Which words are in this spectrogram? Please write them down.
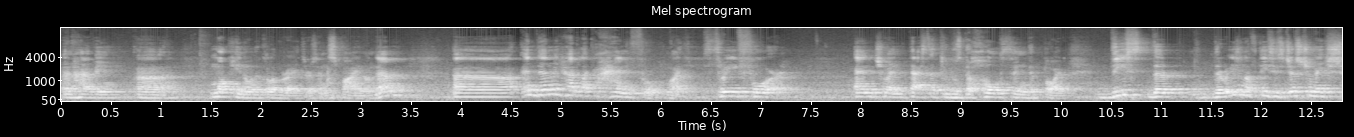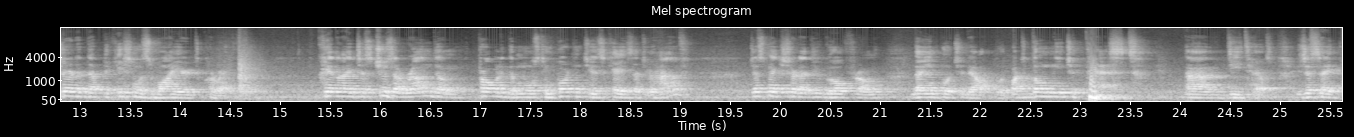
and having uh, mocking all the collaborators and spying on them. Uh, and then we had like a handful, like three, four end-to-end tests that was the whole thing deployed. This, the, the reason of this is just to make sure that the application was wired correctly. Can I just choose a random, probably the most important use case that you have, just make sure that you go from the input to the output, but you don't need to test uh, details. You just say,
